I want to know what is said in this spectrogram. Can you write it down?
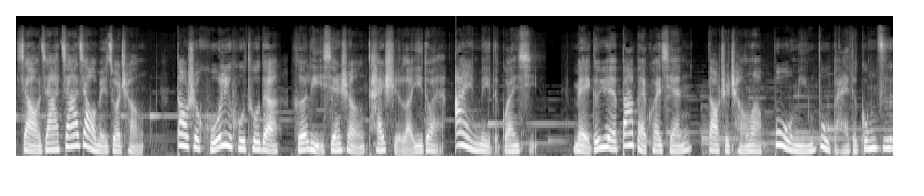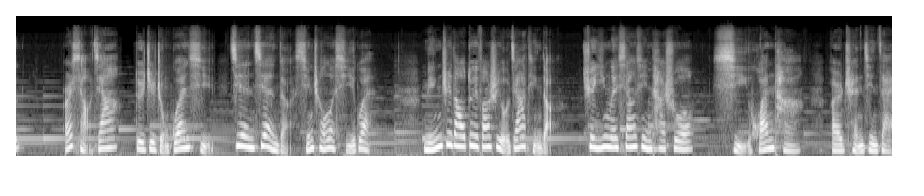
小佳家教没做成。倒是糊里糊涂的和李先生开始了一段暧昧的关系，每个月八百块钱倒是成了不明不白的工资。而小佳对这种关系渐渐的形成了习惯，明知道对方是有家庭的，却因为相信他说喜欢他而沉浸在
